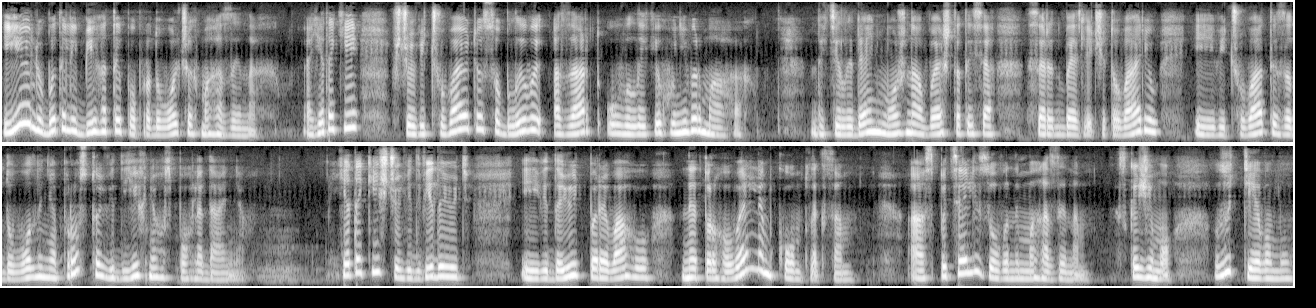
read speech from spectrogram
Є любителі бігати по продовольчих магазинах, а є такі, що відчувають особливий азарт у великих універмагах, де цілий день можна вештатися серед безлічі товарів і відчувати задоволення просто від їхнього споглядання. Є такі, що відвідають і віддають перевагу не торговельним комплексам, а спеціалізованим магазинам, скажімо, взуттєвому,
